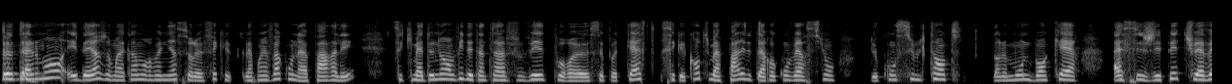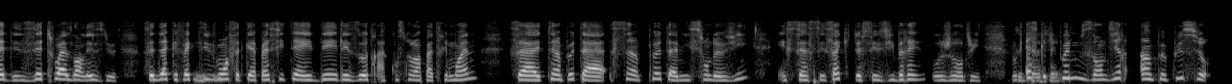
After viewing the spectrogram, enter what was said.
Totalement. Et d'ailleurs, j'aimerais quand même revenir sur le fait que la première fois qu'on a parlé, ce qui m'a donné envie d'être interviewée pour euh, ce podcast, c'est que quand tu m'as parlé de ta reconversion de consultante dans le monde bancaire à CGP, tu avais des étoiles dans les yeux. C'est-à-dire qu'effectivement, cette capacité à aider les autres à construire leur patrimoine, ça a été un peu ta, c'est un peu ta mission de vie et c'est ça qui te fait vibrer aujourd'hui. Donc, est-ce que tu peux nous en dire un peu plus sur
